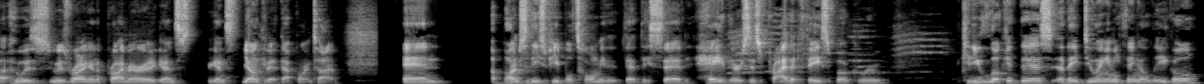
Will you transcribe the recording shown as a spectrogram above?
uh, who was who was running in the primary against against youngkin at that point in time. And a bunch of these people told me that, that they said hey there's this private facebook group. Can you look at this? Are they doing anything illegal?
